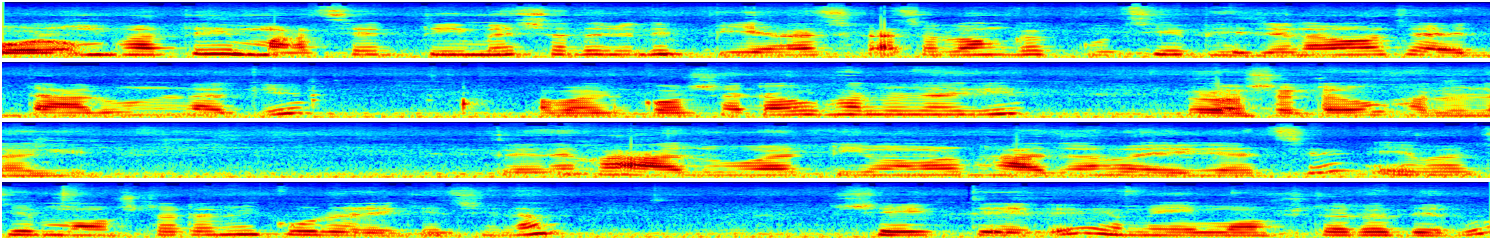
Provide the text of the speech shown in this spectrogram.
গরম ভাতে মাছের ডিমের সাথে যদি পেঁয়াজ, কাঁচা লঙ্কা কুচিয়ে ভেজে নেওয়া যায়, দারুণ লাগে। আবার কষাটাও ভালো লাগে, রসাটাও ভালো লাগে। তো দেখো আলু আর ডিম আমার ভাজা হয়ে গেছে। এবার যে মশলাটা আমি করে রেখেছিলাম, সেই তেলে আমি এই মশলাটা দেবো।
